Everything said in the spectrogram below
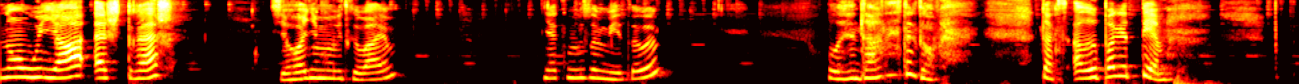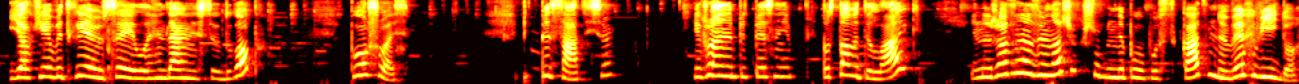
знову я, Еш Треш. Сьогодні ми відкриваємо, як ми замітили, легендарний стардроп. Так, але перед тим, як я відкрию цей легендарний стардроп, прошу вас підписатися, якщо ви не підписані, поставити лайк і нажати на дзвіночок, щоб не пропускати нових відео.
